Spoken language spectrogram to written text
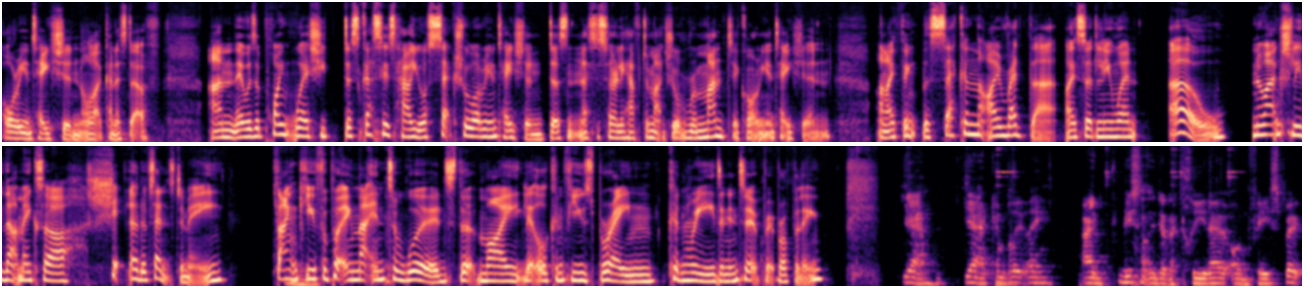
orientation, all that kind of stuff. And there was a point where she discusses how your sexual orientation doesn't necessarily have to match your romantic orientation. And I think the second that I read that, I suddenly went, oh, no, actually, that makes a shitload of sense to me. Thank you for putting that into words that my little confused brain can read and interpret properly. Yeah, yeah, completely. I recently did a clear out on Facebook.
